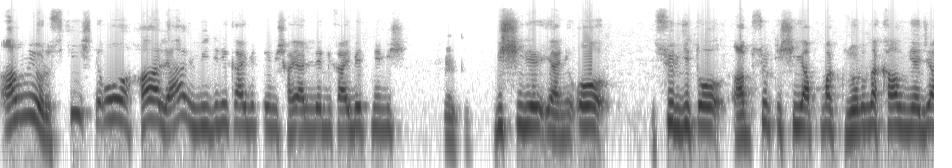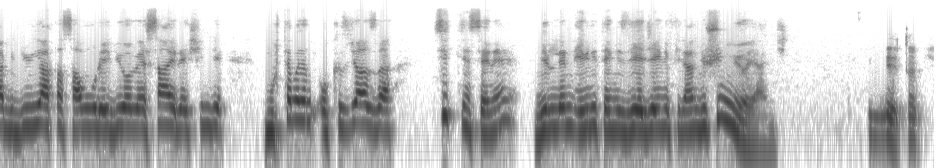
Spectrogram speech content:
anlıyoruz ki işte o hala ümidini kaybetmemiş, hayallerini kaybetmemiş Evet. bir şeyler yani o sürgit o absürt işi yapmak zorunda kalmayacağı bir dünya tasavvur ediyor vesaire. Şimdi muhtemelen o kızcağız da sittin sene birilerinin evini temizleyeceğini falan düşünmüyor yani işte. Bilmiyorum tabii.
